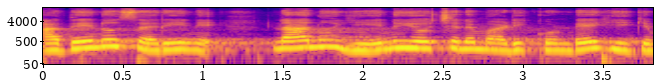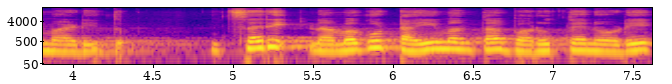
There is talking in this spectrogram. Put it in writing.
ಅದೇನೋ ಸರಿನೇ. ನಾನು ಏನು ಯೋಚನೆ ಮಾಡಿಕೊಂಡೇ ಹೀಗೆ ಮಾಡಿದ್ದು? ಸರಿ, ನಮಗೂ ಟೈಮ್ ಅಂತ ಬರುತ್ತೆ ನೋಡಿ.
